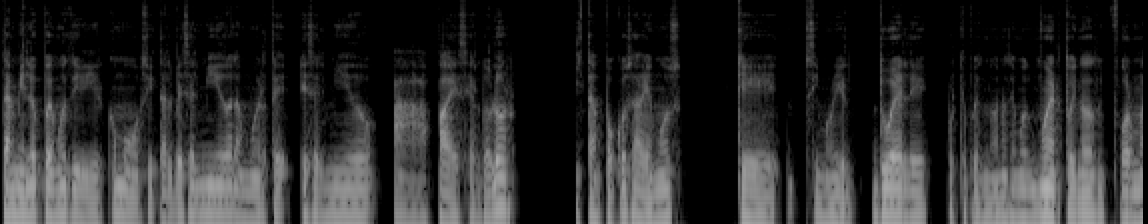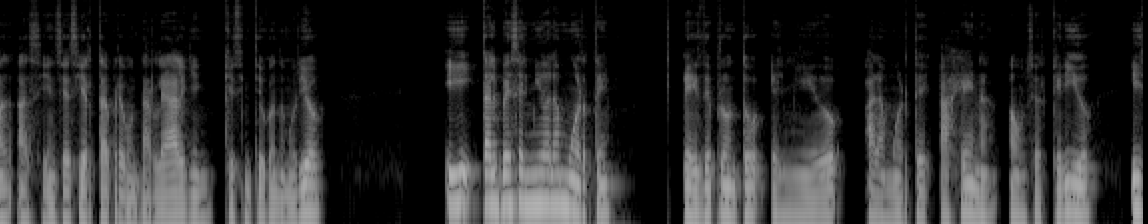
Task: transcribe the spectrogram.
También lo podemos dividir como si tal vez el miedo a la muerte es el miedo a padecer dolor. Y tampoco sabemos que si morir duele, porque pues no nos hemos muerto y no nos forma a ciencia cierta preguntarle a alguien qué sintió cuando murió. Y tal vez el miedo a la muerte es de pronto el miedo a la muerte ajena a un ser querido y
